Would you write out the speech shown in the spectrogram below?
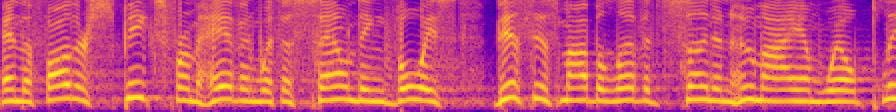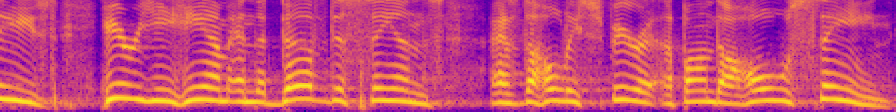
and the Father speaks from heaven with a sounding voice This is my beloved Son in whom I am well pleased. Hear ye him, and the dove descends as the Holy Spirit upon the whole scene.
